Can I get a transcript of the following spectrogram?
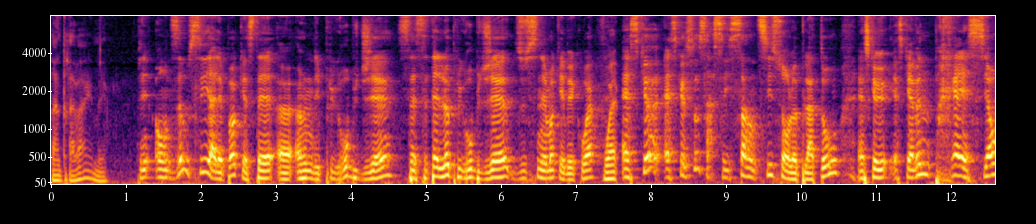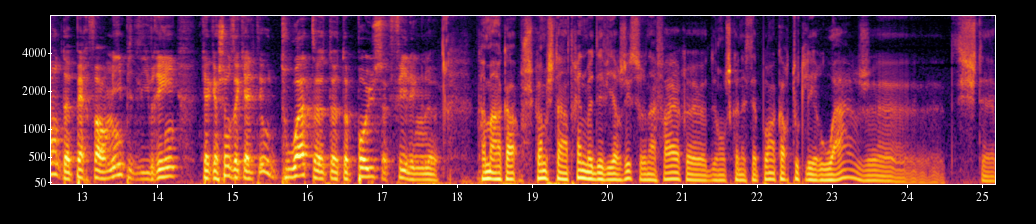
dans le travail, mais. Puis on disait aussi à l'époque que c'était euh, un des plus gros budgets. C'était le plus gros budget du cinéma québécois. Ouais. Est-ce que, est-ce que ça, ça s'est senti sur le plateau? Est-ce que, est-ce qu'il y avait une pression de performer puis de livrer quelque chose de qualité ou toi, t'as pas eu ce feeling-là? Comme encore, je- comme j'étais en train de me dévierger sur une affaire euh, dont je connaissais pas encore tous les rouages, euh, j'étais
